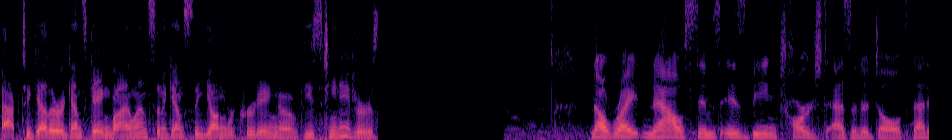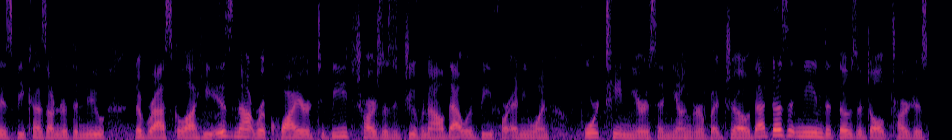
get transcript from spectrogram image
act together against gang violence and against the young recruiting of these teenagers. Now, right now, Sims is being charged as an adult. That is because under the new Nebraska law, he is not required to be charged as a juvenile. That would be for anyone 14 years and younger. But, Joe, that doesn't mean that those adult charges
